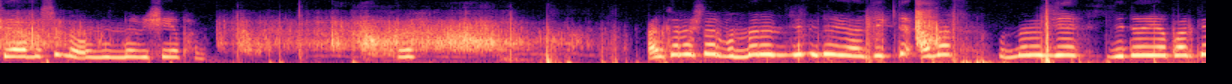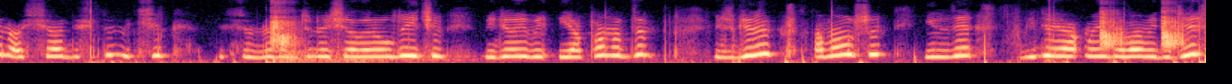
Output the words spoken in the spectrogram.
şey yapmasın da onunla bir şey yapalım. Arkadaşlar bundan önce video gelecekti ama bundan önce video yaparken aşağı düştüğüm için üstümde de bütün eşyalar olduğu için videoyu yapamadım. Üzgünüm ama olsun yine de video yapmaya devam edeceğiz.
